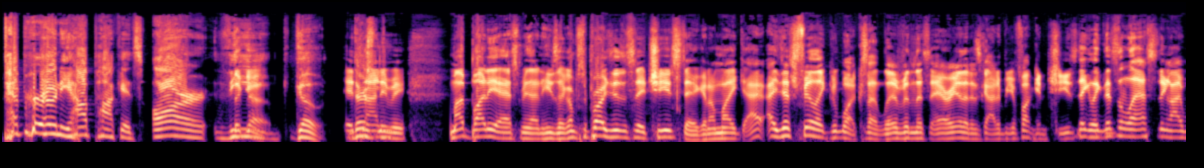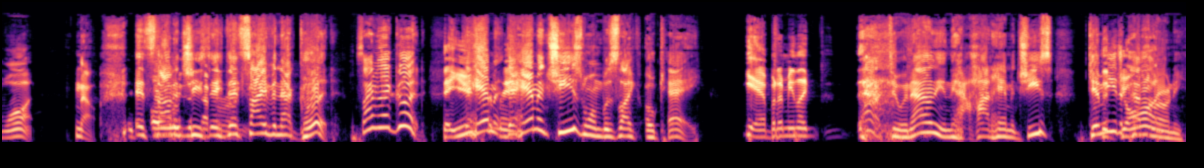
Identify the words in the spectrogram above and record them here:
Pepperoni hot pockets are the, The goat. goat. It's There's- not even. My buddy asked me that, and he's like, "I'm surprised you didn't say cheesesteak." And I'm like, I, I just feel like what? Because I live in this area that has got to be a fucking cheesesteak. Like that's the last thing I want. No, it's not a cheese. pepperoni. It's not even that good. It's not even that good. The ham, the ham and cheese one was like okay. yeah, but I mean, like, I'm not doing that. I don't need hot ham and cheese. Give The me the pepperoni.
